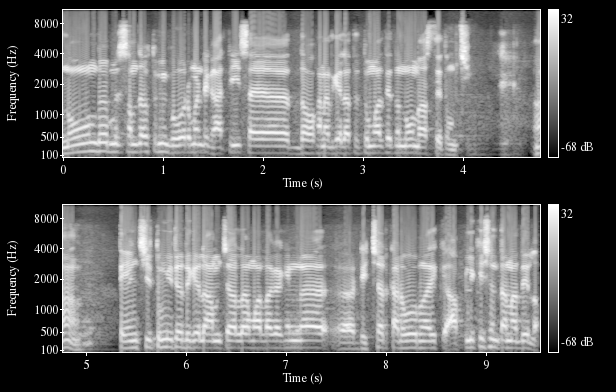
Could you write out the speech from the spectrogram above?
नोंद म्हणजे समजा तुम्ही गव्हर्नमेंट घाटी सा- दवाखान्यात गेला तर तुम्हाला तिथं नोंद असते तुमची. हां. त्यांची तुम्ही तिथे गेला आमच्याला मला काही डिस्चार्ज कार्डवरून एक अप्लिकेशन त्यांना दिलं.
